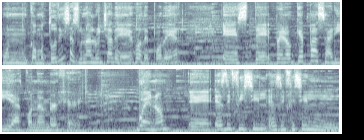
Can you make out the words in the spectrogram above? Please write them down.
un, como tú dices, una lucha de ego, de poder. Este, pero ¿qué pasaría con Amber Heard? Bueno, eh, es difícil, es difícil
